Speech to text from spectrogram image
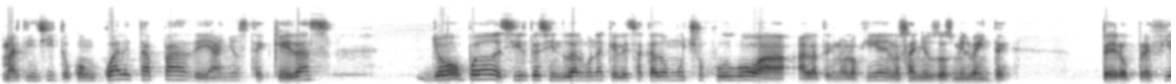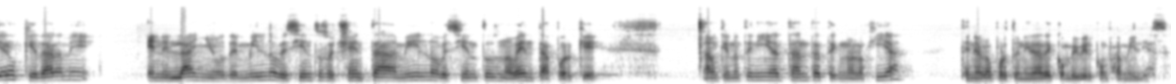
Martincito, ¿con cuál etapa de años te quedas? Yo puedo decirte sin duda alguna que le he sacado mucho jugo a, a la tecnología en los años 2020, pero prefiero quedarme en el año de 1980 a 1990 porque aunque no tenía tanta tecnología, tenía la oportunidad de convivir con familias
